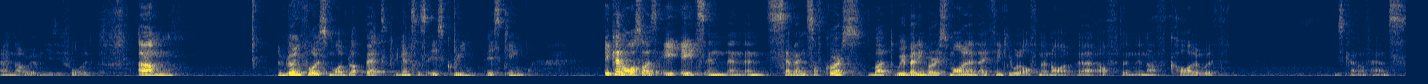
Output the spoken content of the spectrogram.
And now we have an easy fold. Um, I'm going for a small block bet against this ace queen, ace king. it can also has eight, eights and, and, and sevens, of course, but we're betting very small, and I think he will often enough, uh, often enough call with these kind of hands.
